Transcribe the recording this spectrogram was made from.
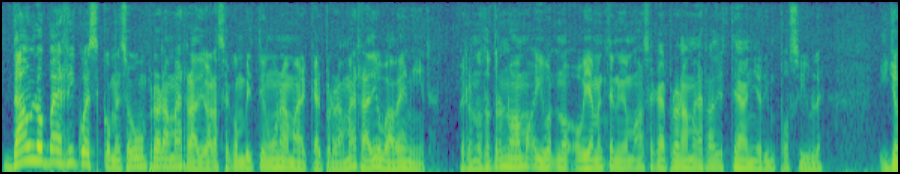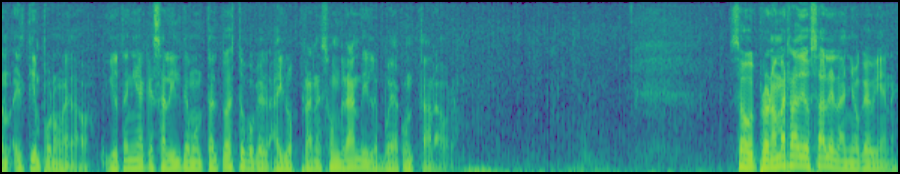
Download by Request comenzó como un programa de radio, ahora se convirtió en una marca. El programa de radio va a venir, pero nosotros no vamos, obviamente no íbamos a sacar el programa de radio este año, era imposible. Y yo el tiempo no me daba. Yo tenía que salir de montar todo esto porque ahí los planes son grandes y les voy a contar ahora. So, el programa de radio sale el año que viene.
